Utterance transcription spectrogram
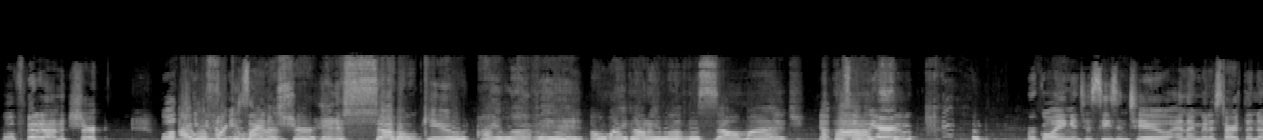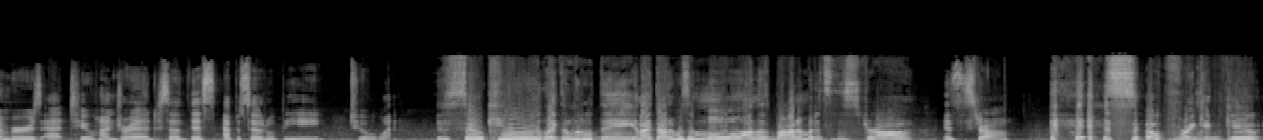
We'll put it on a shirt. Well, I you will can help me freaking design wear a shirt. It is so cute. I love it. Oh my god, I love this so much. Yep, ah, so we are so cute. We're going into season two, and I'm gonna start the numbers at 200. So this episode will be 201. It's so cute, like the little thing. And I thought it was a mole on the bottom, but it's the straw. It's a straw. It's so freaking cute.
